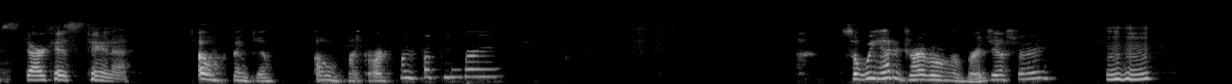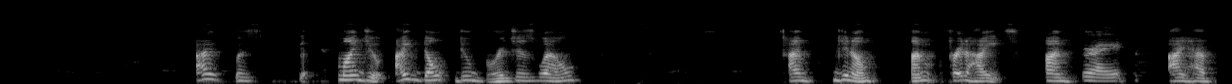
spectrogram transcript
Starkist tuna. Oh, thank you. Oh my God, my fucking brain. So we had to drive over a bridge yesterday. Mm-hmm. I was, mind you, I don't do bridges well. I'm, you know, I'm afraid of heights. I'm, Right. I have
